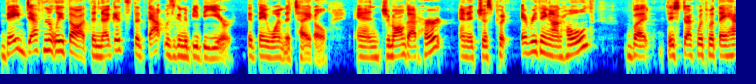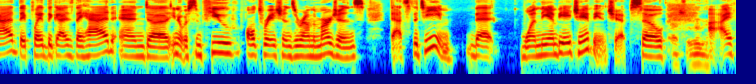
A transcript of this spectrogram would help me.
They definitely thought the Nuggets that that was going to be the year that they won the title. And Jamal got hurt and it just put everything on hold. But they stuck with what they had. They played the guys they had, and uh, you know, with some few alterations around the margins, that's the team that won the NBA championship. So Absolutely. I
